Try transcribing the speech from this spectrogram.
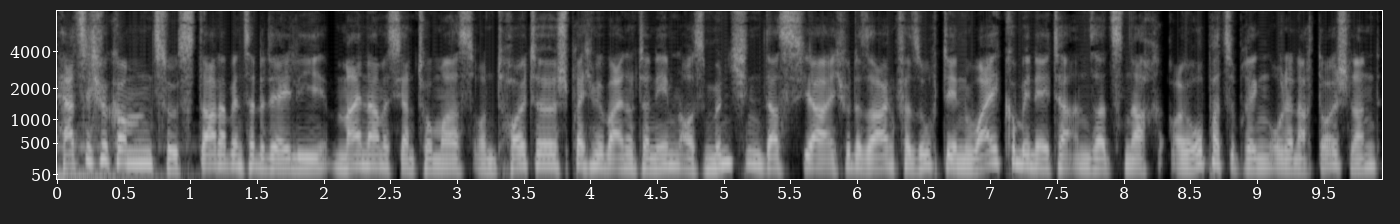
Herzlich willkommen zu Startup Insider Daily. Mein Name ist Jan Thomas und heute sprechen wir über ein Unternehmen aus München, das ja, ich würde sagen, versucht, den Y Combinator Ansatz nach Europa zu bringen oder nach Deutschland.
